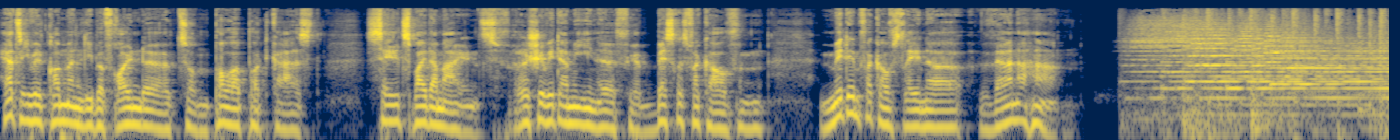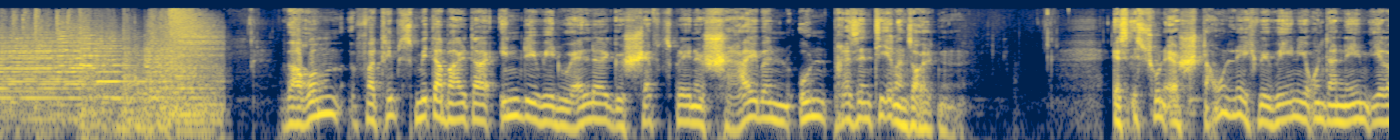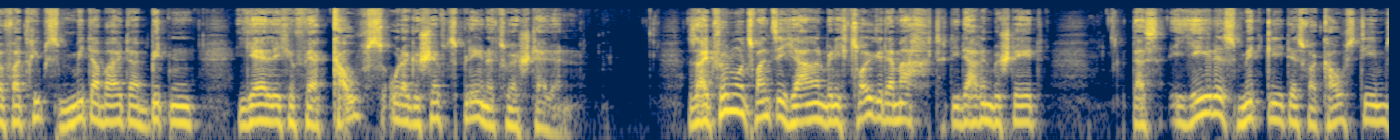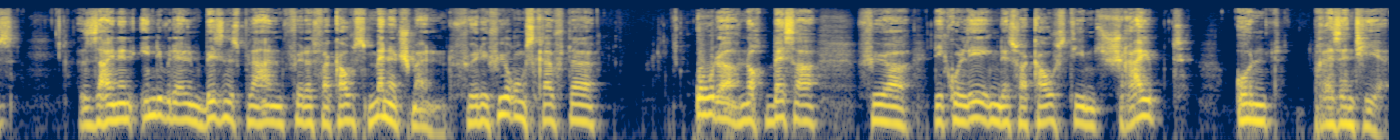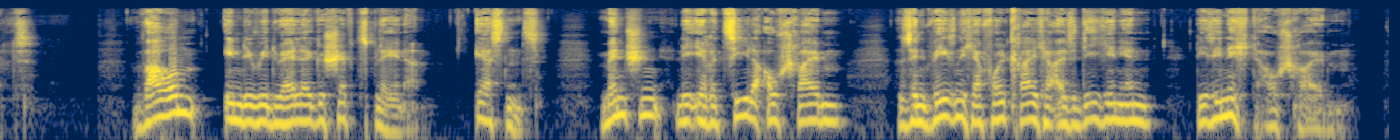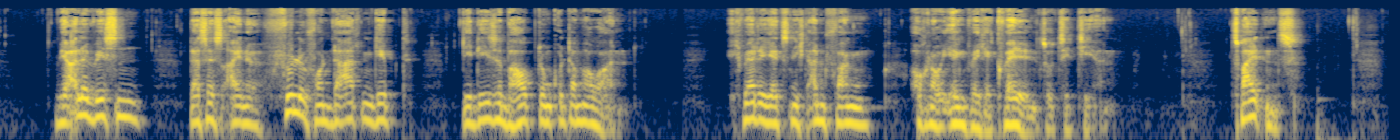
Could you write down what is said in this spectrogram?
Herzlich willkommen, liebe Freunde, zum Power Podcast Sales by the Mainz. Frische Vitamine für besseres Verkaufen mit dem Verkaufstrainer Werner Hahn. Warum Vertriebsmitarbeiter individuelle Geschäftspläne schreiben und präsentieren sollten. Es ist schon erstaunlich, wie wenige Unternehmen ihre Vertriebsmitarbeiter bitten, jährliche Verkaufs- oder Geschäftspläne zu erstellen. Seit 25 Jahren bin ich Zeuge der Macht, die darin besteht, dass jedes Mitglied des Verkaufsteams seinen individuellen Businessplan für das Verkaufsmanagement, für die Führungskräfte oder noch besser für die Kollegen des Verkaufsteams schreibt und präsentiert. Warum individuelle Geschäftspläne? Erstens. Menschen, die ihre Ziele aufschreiben, sind wesentlich erfolgreicher als diejenigen, die sie nicht aufschreiben. Wir alle wissen, dass es eine Fülle von Daten gibt, die diese Behauptung untermauern. Ich werde jetzt nicht anfangen, auch noch irgendwelche Quellen zu zitieren. Zweitens.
